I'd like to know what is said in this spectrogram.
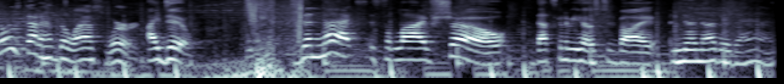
You always got to have the last word. I do. The next is the live show that's going to be hosted by none other than.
